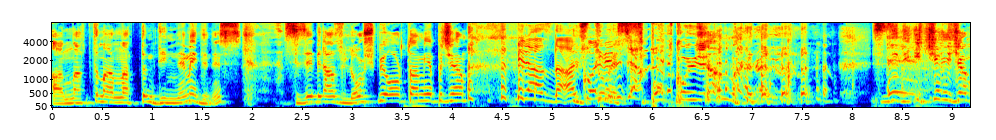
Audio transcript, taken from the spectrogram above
anlattım anlattım dinlemediniz. Size biraz loş bir ortam yapacağım. biraz da alkol Üstüme vereceğim spot koyacağım. Sizi de içireceğim.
